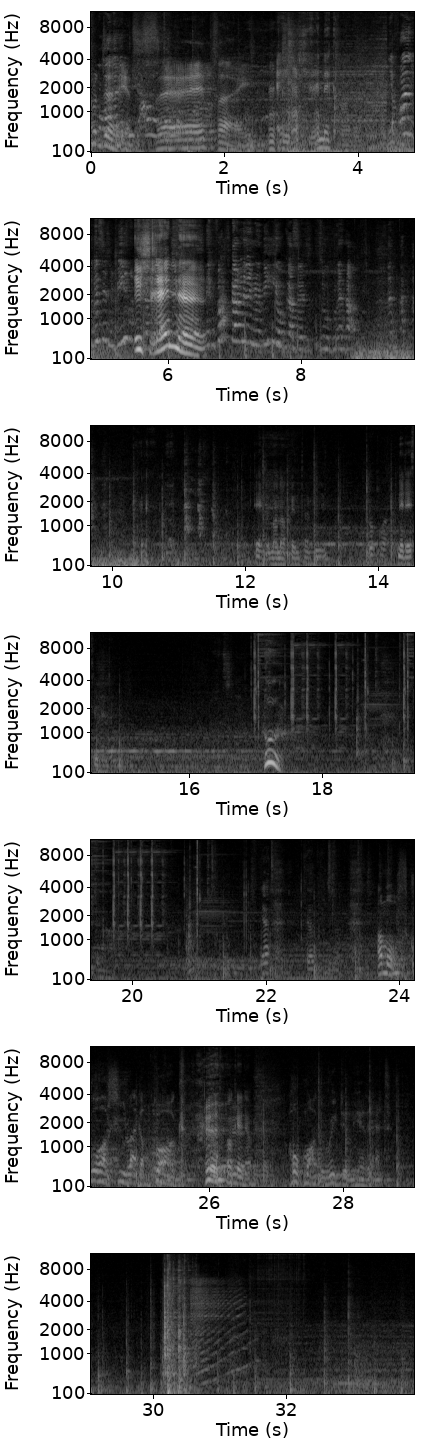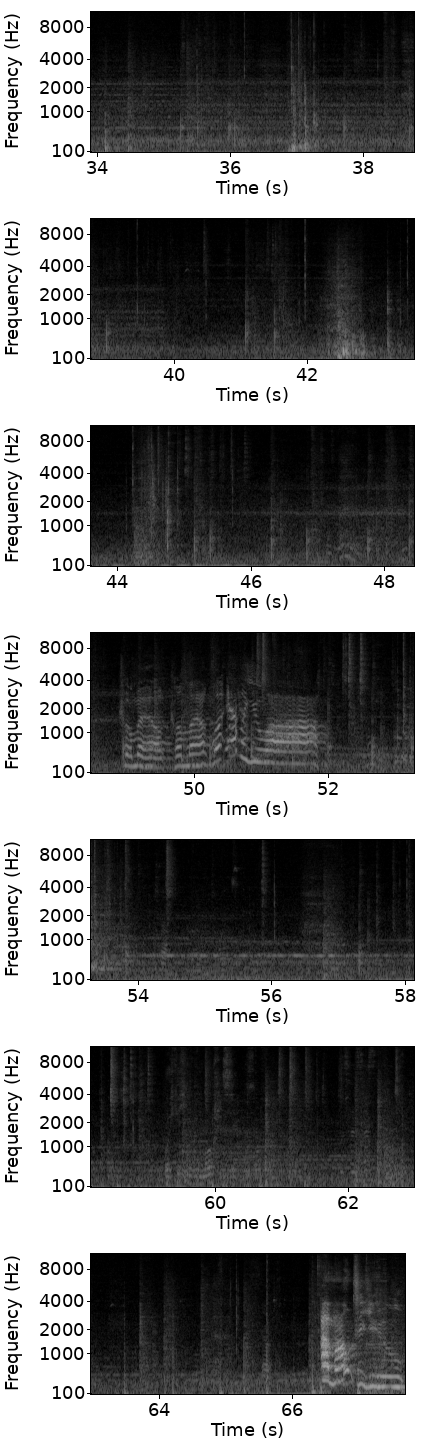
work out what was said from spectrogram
different day. It's the same thing. Ey, ich renne gerade. Ja, vor allem ein bisschen Video. Ich renne! Was kann mit dem Videokassette zu haben? Der ist immer noch hinter mir. Guck mal. Ne, der ist nicht hinter mir. Huh. Ja. I'm gonna squash you like a bug. Okay, schon. Hope Marguerite didn't hear that. Come out, come out, wherever you are! Wo ich richtig Motion Sickness I'm on to you!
